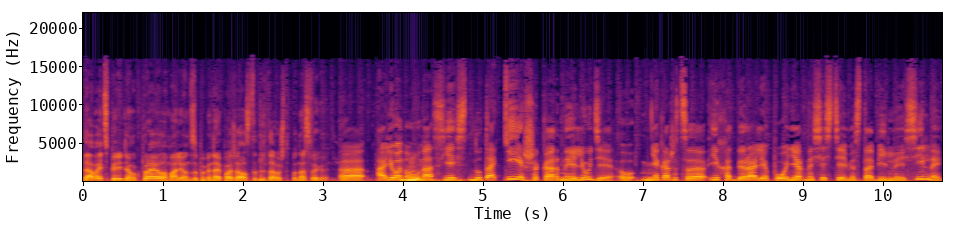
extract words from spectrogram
давайте перейдем к правилам. Ален, запоминай, пожалуйста, для того, чтобы нас выиграть. Э, Алена, у нас есть, ну, такие шикарные люди. Э, Мне кажется, их отбирали по нервной системе, стабильной и сильной.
